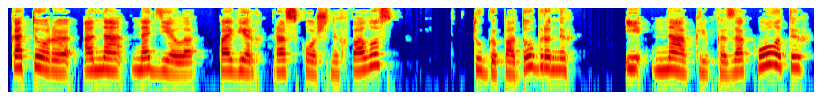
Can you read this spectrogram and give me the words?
которую она надела поверх роскошных волос, туго подобранных и накрепко заколотых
